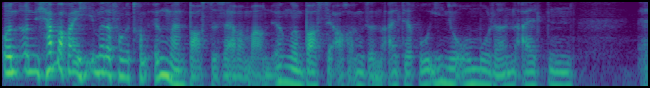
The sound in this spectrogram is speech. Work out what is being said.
Und, und ich habe auch eigentlich immer davon geträumt, irgendwann baust du selber mal und irgendwann baust du auch irgendeine so alte Ruine um oder einen alten äh,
